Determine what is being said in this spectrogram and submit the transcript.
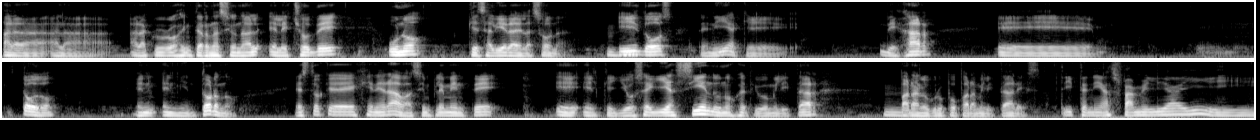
a la, Cruz Roja Internacional el hecho de, uno, que saliera de la zona y dos, tenía que dejar eh, todo en, mi entorno. Esto que generaba simplemente eh, el que yo seguía siendo un objetivo militar para los grupos paramilitares. ¿Y tenías familia ahí?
